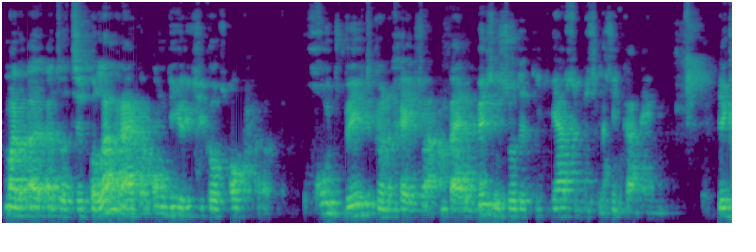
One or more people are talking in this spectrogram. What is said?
maar het, het, is belangrijker om die risico's ook goed weer te kunnen geven bij de business, zodat hij de juiste beslissing kan nemen. Ik,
